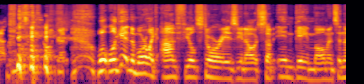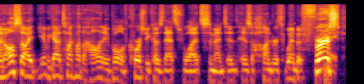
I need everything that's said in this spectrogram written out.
Oh, we'll we'll get into more like on field stories, you know, some in game moments, and then also I, yeah, we got to talk about the Holiday Bowl, of course, because that's what cemented his hundredth win. But first,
